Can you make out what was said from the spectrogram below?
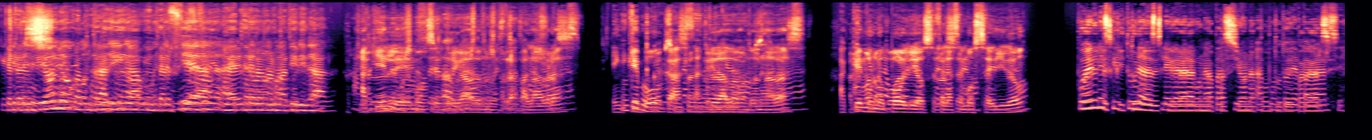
que tensione o contradiga o interfiera la heteronormatividad? ¿A quién le hemos entregado nuestras palabras? ¿En qué bocas han quedado abandonadas? ¿A qué monopolios se las hemos cedido? ¿Puede la escritura desplegar alguna pasión a punto de apagarse,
